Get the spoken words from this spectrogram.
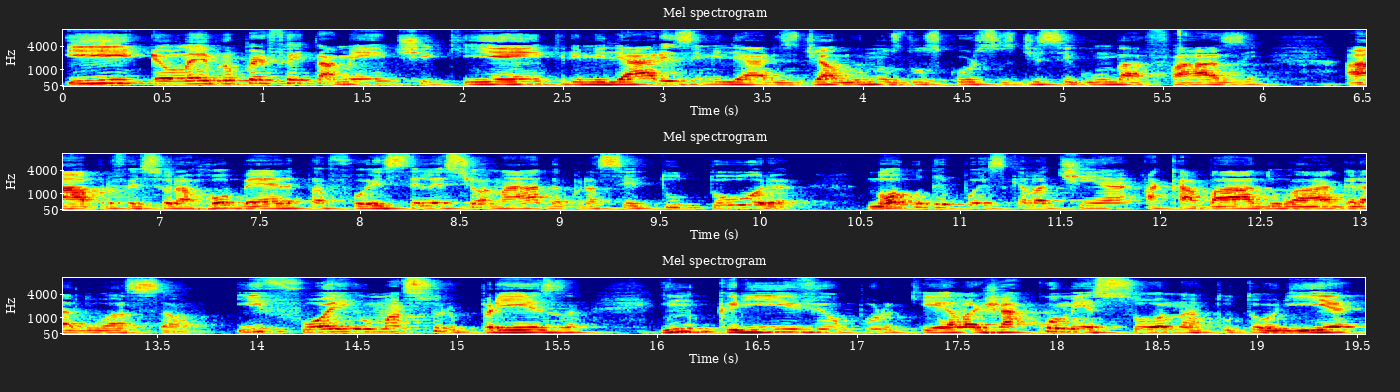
E eu lembro perfeitamente que entre milhares e milhares de alunos dos cursos de segunda fase, a professora Roberta foi selecionada para ser tutora logo depois que ela tinha acabado a graduação. E foi uma surpresa incrível, porque ela já começou na tutoria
